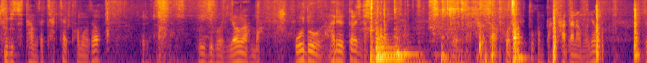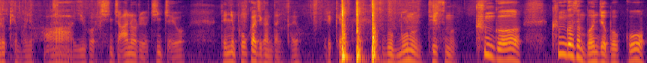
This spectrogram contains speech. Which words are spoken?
두 개씩 담아서 착착 담아서 이렇게 우리 집은 영하 막 5도 아래로 떨어진다 딱 닫아놔면요 이렇게 뭐냐? 아 이거 진짜 안 얼어요. 진짜요? 내년 봄까지 간다니까요. 이렇게 그리고 무는 들쓰면 큰거 큰 것은 먼저 먹고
